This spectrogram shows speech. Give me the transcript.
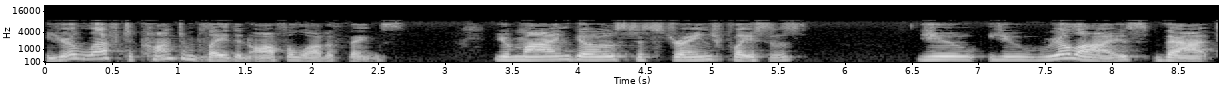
you're left to contemplate an awful lot of things. Your mind goes to strange places. You, you realize that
